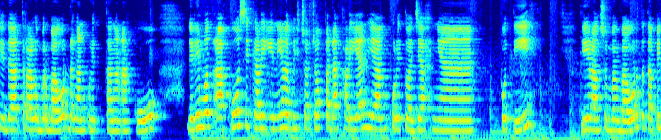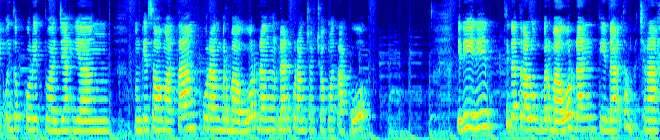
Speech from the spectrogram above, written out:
tidak terlalu berbaur dengan kulit tangan aku. Jadi menurut aku si Kelly ini lebih cocok pada kalian yang kulit wajahnya putih. Jadi langsung berbaur, tetapi untuk kulit wajah yang mungkin sawo matang kurang berbaur dan, dan kurang cocok menurut aku. Jadi ini tidak terlalu berbaur dan tidak tampak cerah.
